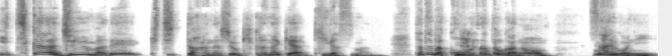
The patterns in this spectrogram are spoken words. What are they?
1から10まできちっと話を聞かなきゃ気が済まない。例えば、講座とかの最後に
